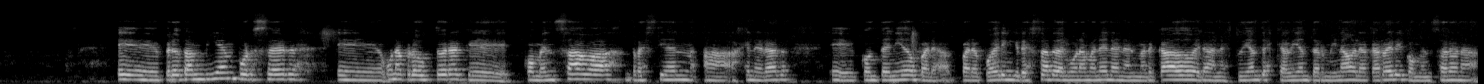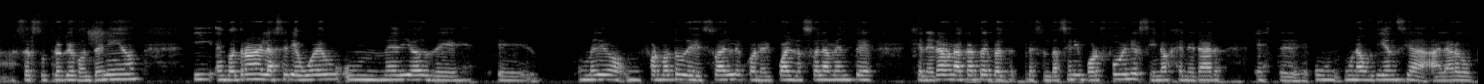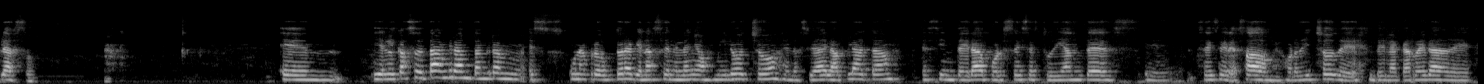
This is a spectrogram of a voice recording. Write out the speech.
Eh, pero también por ser eh, una productora que comenzaba recién a, generar eh, contenido para, poder ingresar de alguna manera en el mercado, eran estudiantes que habían terminado la carrera y comenzaron a hacer su propio contenido y encontraron en la serie web un medio de un medio, un formato de visual con el cual no solamente generar una carta de presentación y portfolio, sino generar este, una audiencia a largo plazo. Em, y en el caso de Tangram, Tangram es una productora que nace en el año 2008 en la ciudad de La Plata. Es integrada por seis estudiantes, eh, seis egresados, mejor dicho, de, la carrera de,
